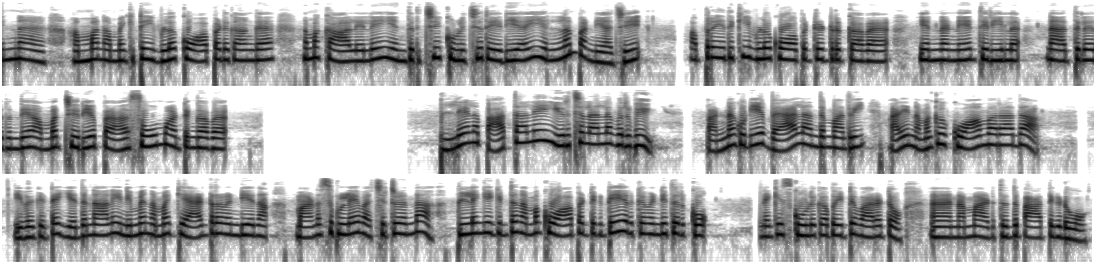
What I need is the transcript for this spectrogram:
என்ன? அம்மா நம்மக்கிட்ட இவ்வளோ கோவப்படுக்காங்க நம்ம காலையிலே எந்திரிச்சு குளிச்சு ரெடியாகி எல்லாம் பண்ணியாச்சு. அப்புறம் எதுக்கு இவ்வளோ கோவப்பட்டுட்டு இருக்காவ என்னன்னே தெரியல. நேரத்துல இருந்தே அம்மா சரியா பேசவும் மாட்டேங்காவ. பிள்ளைகளை பார்த்தாலே எரிச்சலால வருது. பண்ணக்கூடிய வேலை அந்த மாதிரி. அது நமக்கு கோவம் வராதா? இவகிட்ட எதனால இனிமே நம்ம கேட்டுற வேண்டியதான் மனசுக்குள்ளே வச்சுட்டு இருந்தா பிள்ளைங்க கிட்ட நம்ம கோவப்பட்டுக்கிட்டே இருக்க வேண்டியது இருக்கும். இன்னைக்கு ஸ்கூலுக்கு போயிட்டு வரட்டும். நம்ம அடுத்தது பார்த்துக்கிடுவோம்.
